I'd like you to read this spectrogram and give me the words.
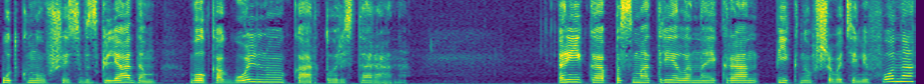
уткнувшись взглядом в алкогольную карту ресторана. Рика посмотрела на экран пикнувшего телефона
